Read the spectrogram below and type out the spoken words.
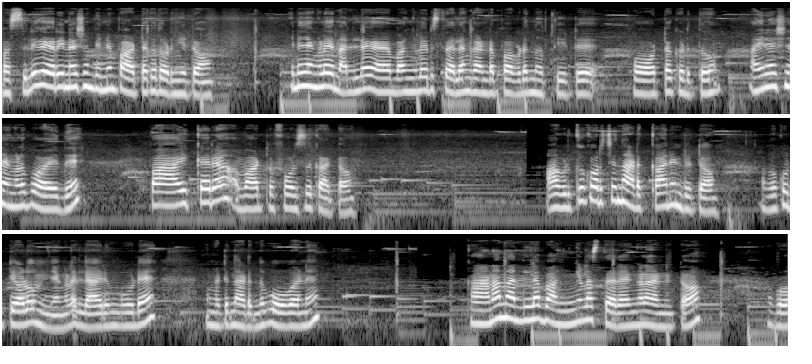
ബസ്സിൽ കയറിയതിന് ശേഷം പിന്നെ പാട്ടൊക്കെ തുടങ്ങിട്ടോ. പിന്നെ ഞങ്ങൾ നല്ല ഭംഗിയുള്ളൊരു സ്ഥലം കണ്ടപ്പോൾ അവിടെ നിർത്തിയിട്ട് ഫോട്ടോ ഒക്കെ എടുത്തു. അതിനുശേഷം ഞങ്ങൾ പോയത് പായ്ക്കര വാട്ടർഫോൾസ് കാട്ടോ അവിടേക്ക് കുറച്ച് നടക്കാനുണ്ട് കേട്ടോ അപ്പോൾ കുട്ടികളും ഞങ്ങളെല്ലാവരും കൂടെ അങ്ങോട്ട് നടന്നു പോവാണ്. കാണാൻ നല്ല ഭംഗിയുള്ള സ്ഥലങ്ങളാണ് കേട്ടോ അപ്പോൾ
